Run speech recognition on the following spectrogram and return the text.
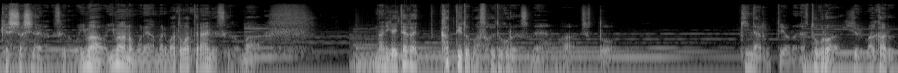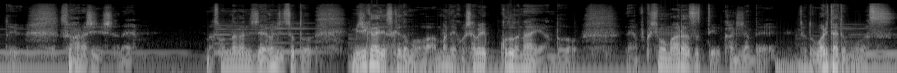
消した次第なんですけども、今、今のもね、あんまりまとまってないんですけど、まあ、何が言いたいかっていうと、まあそういうところですね。まあちょっと、気になるっていうようなね、ところは非常にわかるという、そういう話でしたね。まあそんな感じで、本日ちょっと短いですけども、あんまね、こう喋ることがない、ね、口も回らずっていう感じなんで、ちょっと終わりたいと思います。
